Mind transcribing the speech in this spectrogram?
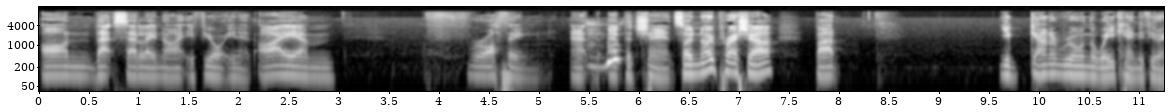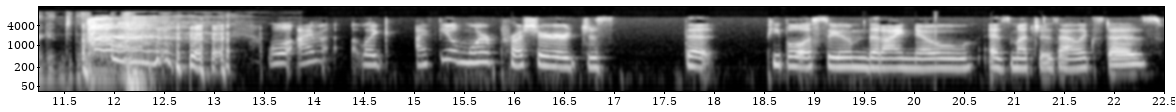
on that Saturday night if you're in it. I am frothing at mm-hmm. at the chance. So no pressure, but you're gonna ruin the weekend if you don't get into the. Well, I'm like I feel more pressure just that people assume that I know as much as Alex does,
